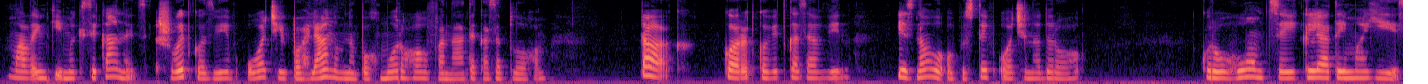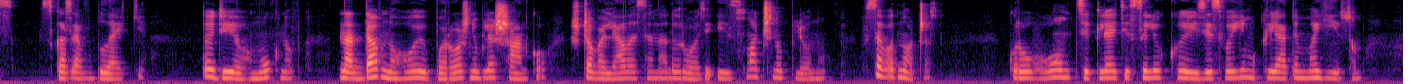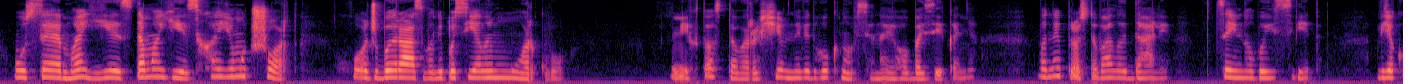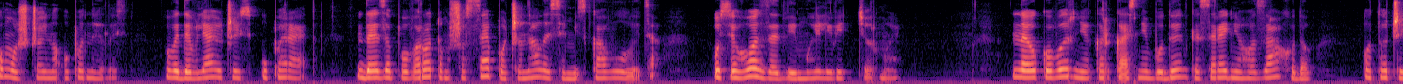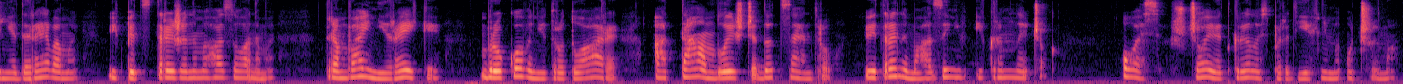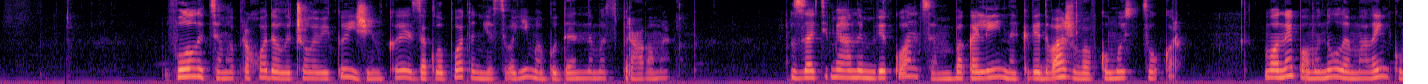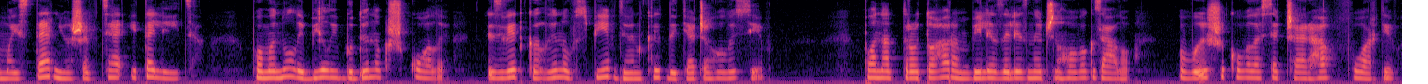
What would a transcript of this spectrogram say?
Маленький мексиканець швидко звів очі і поглянув на похмурого фанатика за плугом. Так, коротко відказав він і знову опустив очі на дорогу. Кругом цей клятий маїс, сказав Блеккі. Тоді гмукнув, наддав ногою порожню бляшанку, що валялася на дорозі, і смачно плюнув. Все водночас. Кругом ці кляті селюки зі своїм клятим маїсом. Усе маїс та маїс, хай йому чорт, хоч би раз вони посіяли моркву. Ніхто з товаришів не відгукнувся на його базікання. Вони простували далі, в цей новий світ, в якому щойно опинились, видивляючись уперед, де за поворотом шосе починалася міська вулиця, усього за дві милі від тюрми. Неоковирні каркасні будинки середнього заходу, оточені деревами і підстриженими газонами, трамвайні рейки, бруковані тротуари, а там ближче до центру, вітрини магазинів і крамничок. Ось що й відкрилось перед їхніми очима. Вулицями проходили чоловіки і жінки, заклопотані своїми буденними справами. За тьмяним віконцем бакалійник відважував комусь цукор. Вони поминули маленьку майстерню шевця італійця, поминули білий будинок школи, звідки линув спів дзвінких дитячих голосів. Понад тротуаром біля залізничного вокзалу вишикувалася черга фордів.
